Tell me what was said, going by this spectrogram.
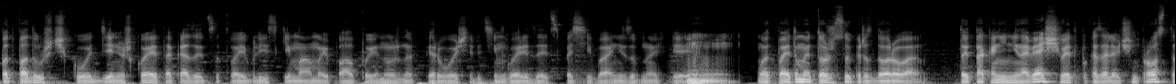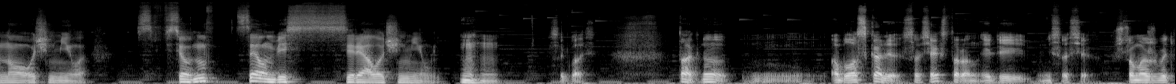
под подушечку денежку, а это, оказывается, твои близкие, мама и папа, и нужно в первую очередь им говорить за это спасибо, а не зубной фее. Мгм. Вот, поэтому это тоже супер здорово. Так, они ненавязчиво это показали очень просто, но очень мило. Все, ну, в целом весь сериал очень милый. Мгм. Согласен. Так, ну, обласкали со всех сторон или не со всех? Что, может быть,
